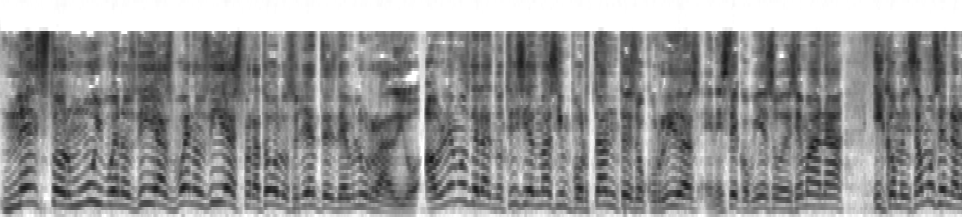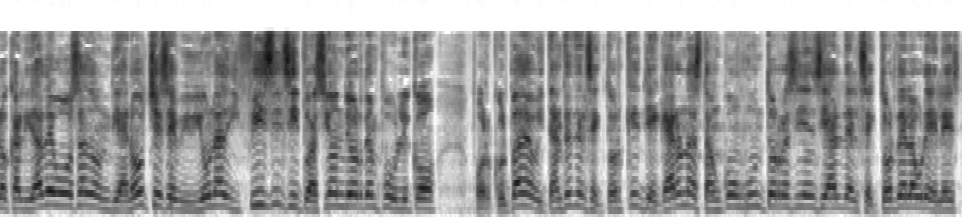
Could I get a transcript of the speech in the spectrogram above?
Néstor, muy buenos días. Buenos días para todos los oyentes de Blue Radio. Hablemos de las noticias más importantes ocurridas en este comienzo de semana y comenzamos en la localidad de Bosa donde anoche se vivió una difícil situación de orden público por culpa de habitantes del sector que llegaron hasta un conjunto residencial del sector de Laureles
